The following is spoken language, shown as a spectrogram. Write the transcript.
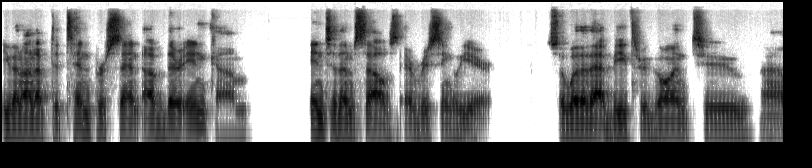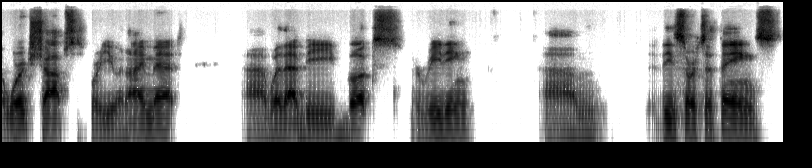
even on up to 10% of their income into themselves every single year. So, whether that be through going to uh, workshops where you and I met, uh, whether that be books or reading, um, these sorts of things,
